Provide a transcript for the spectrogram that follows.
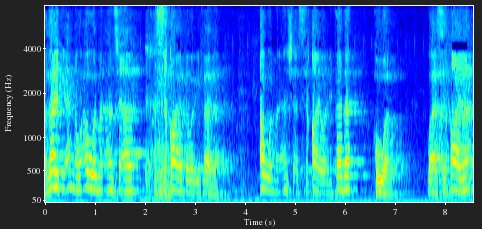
وذلك لأنه أول من أنشأ السقاية والرفادة. أول من أنشأ السقاية والرفادة هو. والسقاية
